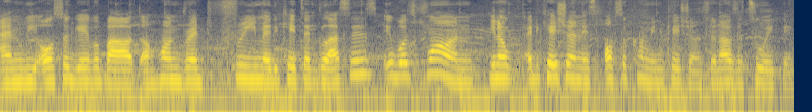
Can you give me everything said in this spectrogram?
And we also gave about 100 free medicated glasses. It was fun. You know, education is also communication, so that was a two-way thing.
